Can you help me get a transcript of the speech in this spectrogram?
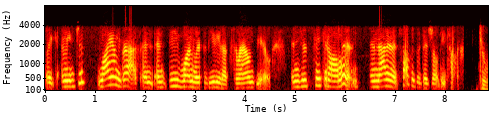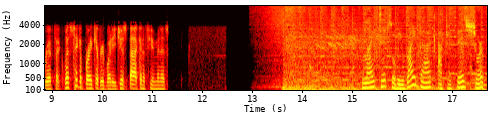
Like, I mean, just lie on the grass and, and be one with the beauty that surrounds you and just take it all in. And that in itself is a digital detox. Terrific. Let's take a break, everybody. Just back in a few minutes. Life Tips will be right back after this short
